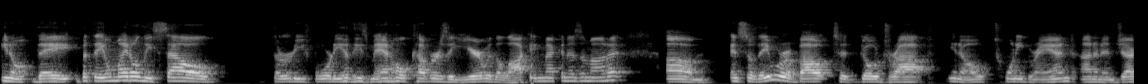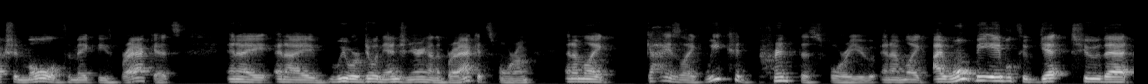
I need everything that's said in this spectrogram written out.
you know, they, but they might only sell 30, 40 of these manhole covers a year with a locking mechanism on it. Um, and so they were about to go drop, you know, 20 grand on an injection mold to make these brackets. And I, and I, we were doing the engineering on the brackets for them. And I'm like, guys, like we could print this for you. And I'm like, I won't be able to get to that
